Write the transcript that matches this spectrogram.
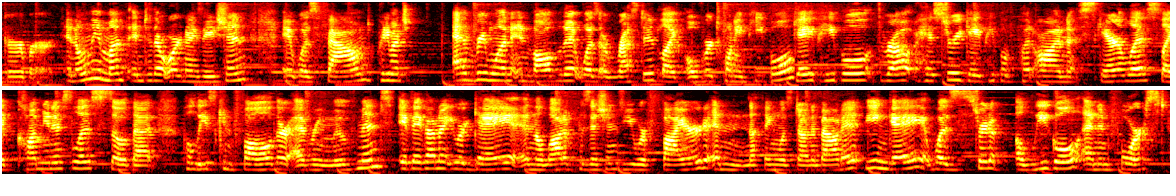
Gerber. And only a month into their organization, it was found pretty much everyone involved with it was arrested, like over 20 people. Gay people throughout history, gay people put on scare lists, like communist lists, so that police can follow their every movement. If they found out you were gay in a lot of positions, you were fired and nothing was done about it. Being gay was straight up illegal and enforced.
